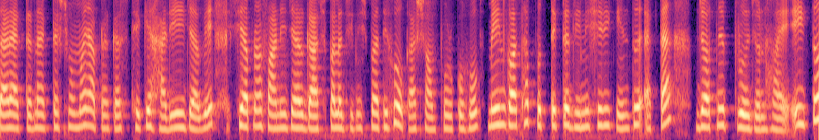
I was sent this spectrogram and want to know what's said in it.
তার একটা না একটা সময় আপনার কাছ থেকে হারিয়েই যাবে। সে আপনার ফার্নিচার গাছপালা, জিনিসপাতি হোক আর সম্পর্ক হোক মেইন কথা প্রত্যেকটা জিনিসেরই কিন্তু একটা যত্নের প্রয়োজন হয়। এই তো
